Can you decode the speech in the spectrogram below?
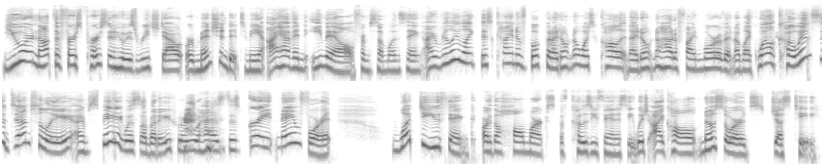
you are not the first person who has reached out or mentioned it to me. I have an email from someone saying, I really like this kind of book, but I don't know what to call it and I don't know how to find more of it. And I'm like, well, coincidentally, I'm speaking with somebody who has this great name for it. What do you think are the hallmarks of cozy fantasy, which I call no swords, just tea?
